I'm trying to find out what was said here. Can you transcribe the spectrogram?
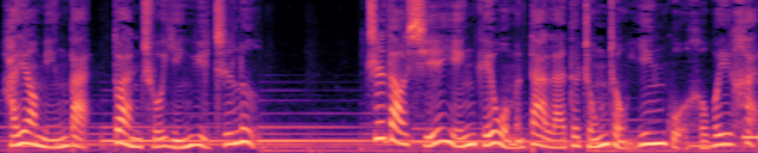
还要明白断除淫欲之乐，知道邪淫给我们带来的种种因果和危害，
